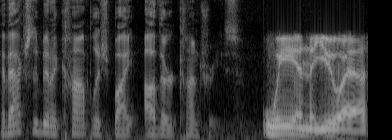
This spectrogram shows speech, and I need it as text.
have actually been accomplished by other countries. We in the U.S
